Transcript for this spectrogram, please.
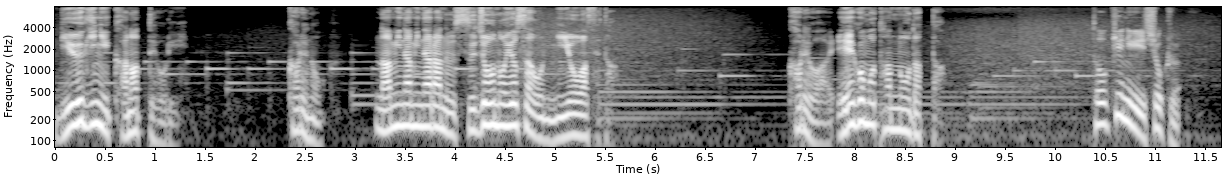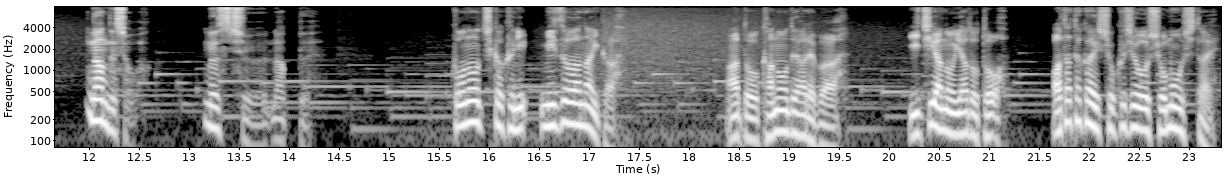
流儀にかなっており彼の並々ならぬ素性の良さを匂わせた。彼は英語も堪能だった。時に諸君。何でしょうムッシュラップこの近くに水はないか。あと可能であれば一夜の宿と温かい食事を所望したい。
